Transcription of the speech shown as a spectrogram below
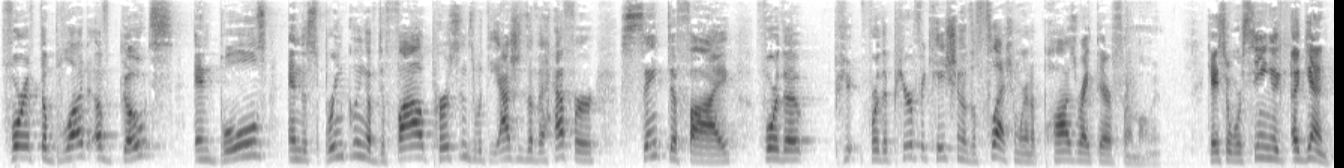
For if the blood of goats and bulls and the sprinkling of defiled persons with the ashes of a heifer sanctify for the, for the purification of the flesh, and we're going to pause right there for a moment. Okay, so we're seeing again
